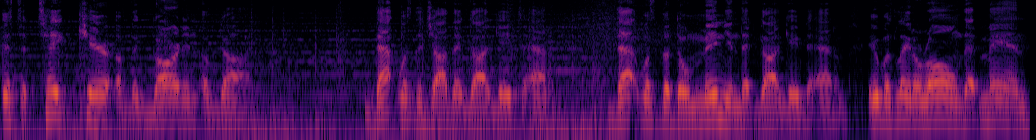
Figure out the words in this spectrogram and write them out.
is to take care of the garden of God. That was the job that God gave to Adam. That was the dominion that God gave to Adam. It was later on that man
